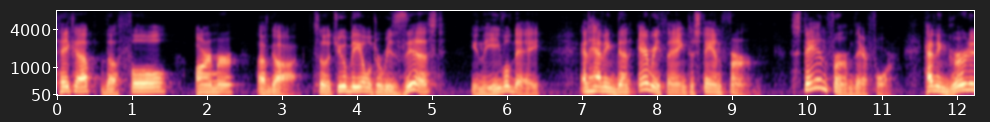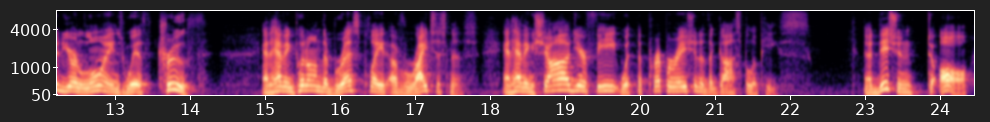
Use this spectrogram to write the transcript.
take up the full armor of God so that you'll be able to resist in the evil day and having done everything to stand firm. Stand firm, therefore, having girded your loins with truth, and having put on the breastplate of righteousness, and having shod your feet with the preparation of the gospel of peace. In addition to all,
